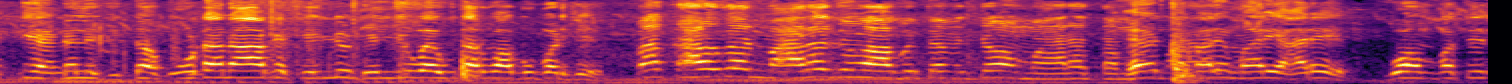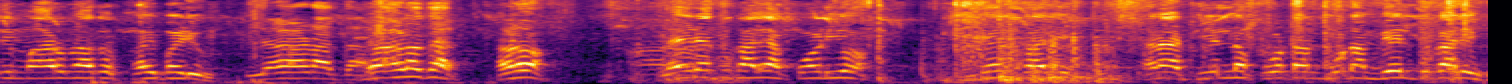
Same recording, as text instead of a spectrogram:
એક કે હેન્ડલ સીધા કોટા ના આવે ઠેલ્યું ઠેલ્યું હોય ઉતારવા આપવું પડશે. બા મારે જો તમે જો મારે હેડ ખાલી મારી હારે. ગોમ પછીથી મારું ના તો થઈ પડ્યું. લડા હળો તાર. હળો. લઈ રે તું ખાલી આ કોડિયો મેલ ખાલી. અને આ ઠેલ કોટા બોટા મેલ તું ખાલી.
